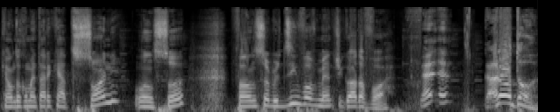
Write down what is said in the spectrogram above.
que é um documentário que a Sony lançou falando sobre o desenvolvimento de God of War. Garoto!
